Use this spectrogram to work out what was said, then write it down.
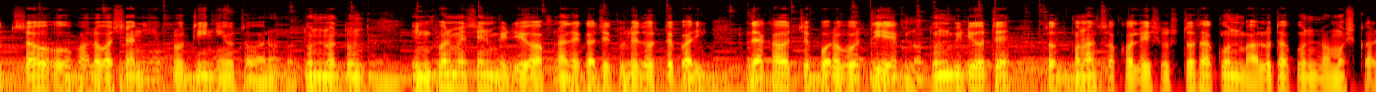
উৎসাহ ও ভালোবাসা নিয়ে প্রতিনিয়ত আরও নতুন নতুন ইনফরমেশন ভিডিও আপনাদের কাছে তুলে ধরতে পারি। দেখা হচ্ছে পরবর্তী এক নতুন ভিডিওতে তৎক্ষণাৎ সকলে সুস্থ থাকুন, ভালো থাকুন, নমস্কার।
